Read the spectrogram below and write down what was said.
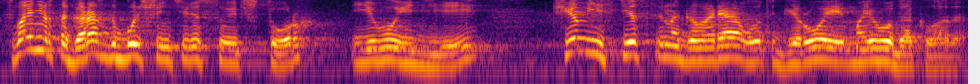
Цвайнерта гораздо больше интересует Шторх и его идеи, чем, естественно говоря, вот герои моего доклада,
